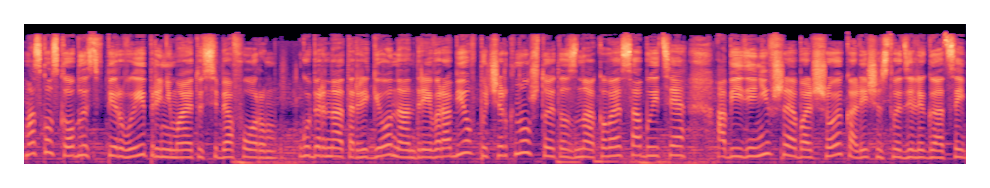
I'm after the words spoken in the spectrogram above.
Московская область впервые принимает у себя форум. Губернатор региона Андрей Воробьев подчеркнул, что это знаковое событие, объединившее большое количество делегаций.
